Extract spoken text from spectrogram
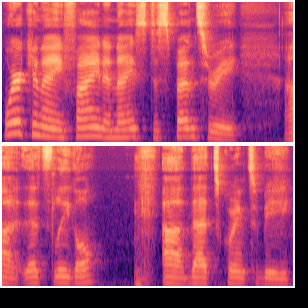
where can I find a nice dispensary uh, that's legal? Uh, that's going to be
